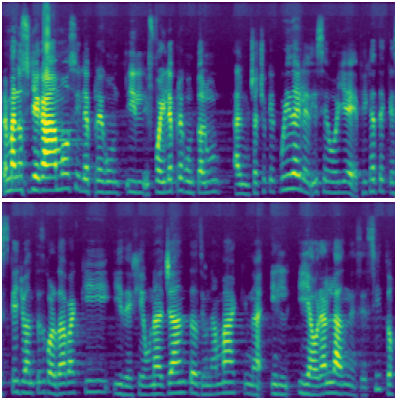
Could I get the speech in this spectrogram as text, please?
Hermanos, llegamos y, le y fue y le preguntó al, muchacho que cuida y le dice, oye, fíjate que es que yo antes guardaba aquí y dejé unas llantas de una máquina y, ahora las necesito.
